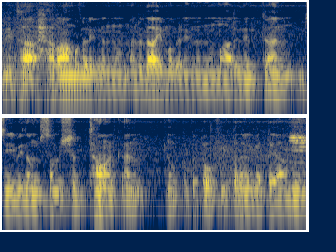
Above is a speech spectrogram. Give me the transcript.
വിധ ഹറാമുകളിൽ നിന്നും അരുതായ്മകളിൽ നിന്നും മാറി നിൽക്കാനും ജീവിതം സംശുദ്ധമാക്കാനും നമുക്കൊക്കെ തൗഫീഖ് നൽകട്ടെ. ആമീൻ.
